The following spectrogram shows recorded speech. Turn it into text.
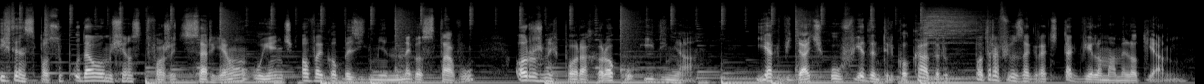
I w ten sposób udało mi się stworzyć serię ujęć owego bezimiennego stawu o różnych porach roku i dnia. Jak widać, ów jeden tylko kadr potrafił zagrać tak wieloma melodiami.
